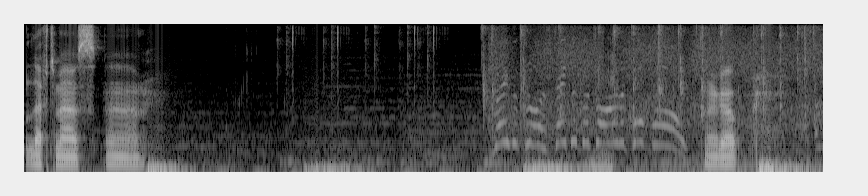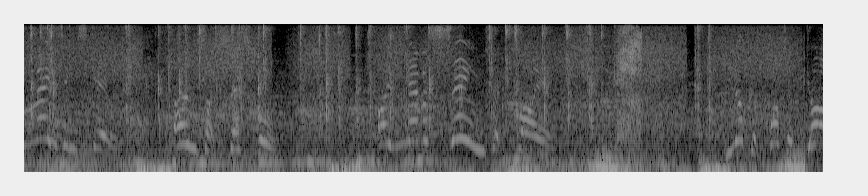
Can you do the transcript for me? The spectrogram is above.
left mouse. Um, Ravenclaw has taken control of the quaffle! there we go. Amazing skill! Unsuccessful! I've never seen such flying! Look at Potter go!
